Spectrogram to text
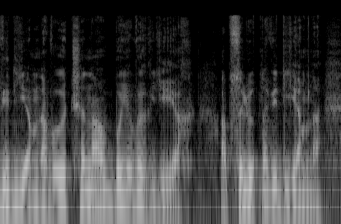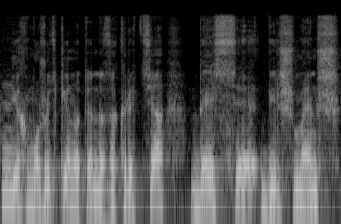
від'ємна величина в бойових діях абсолютно від'ємна. Їх можуть кинути на закриття десь е, більш-менш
